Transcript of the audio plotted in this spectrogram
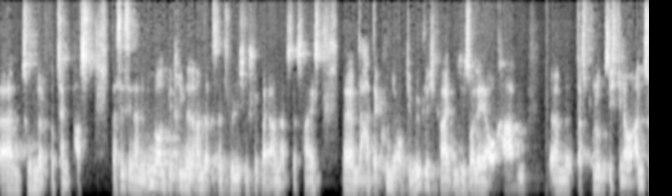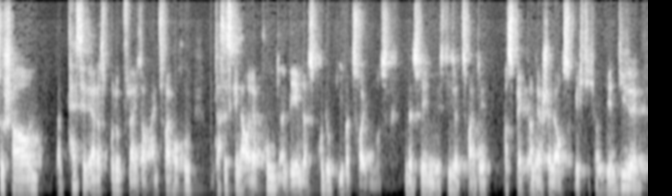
ähm, zu 100 Prozent passt. Das ist in einem inbound-getriebenen Ansatz natürlich ein Stück weit anders. Das heißt, ähm, da hat der Kunde auch die Möglichkeiten, die soll er ja auch haben, ähm, das Produkt sich genauer anzuschauen. Dann testet er das Produkt vielleicht auch ein, zwei Wochen. Und das ist genau der Punkt, an dem das Produkt überzeugen muss. Und deswegen ist dieser zweite Aspekt an der Stelle auch so wichtig. Und wenn diese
